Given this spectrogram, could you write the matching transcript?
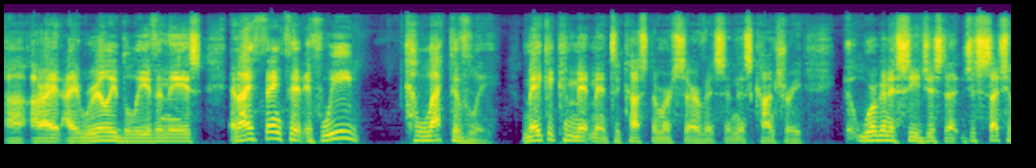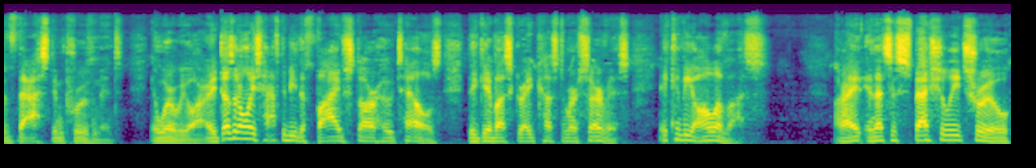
Uh, all right, I really believe in these. And I think that if we collectively make a commitment to customer service in this country, we're going to see just a, just such a vast improvement in where we are. It doesn't always have to be the five star hotels that give us great customer service. It can be all of us. All right. And that's especially true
